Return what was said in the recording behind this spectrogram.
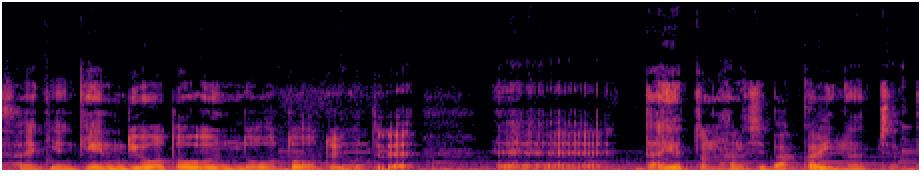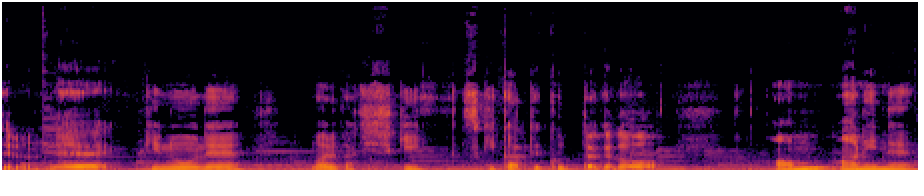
最近減量と運動とということで、えー、ダイエットの話ばっかりになっちゃってるんで昨日ねわりかし好き好き買って食ったけどあんまりね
